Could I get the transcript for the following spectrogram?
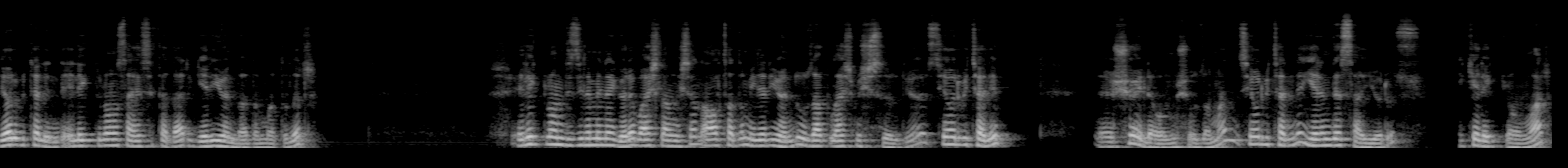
D orbitalinde elektron sayısı kadar geri yönde adım atılır. Elektron dizilimine göre başlangıçtan 6 adım ileri yönde uzaklaşmıştır diyor. S orbitali e, şöyle olmuş o zaman. S orbitalinde yerinde sayıyoruz. 2 elektron var.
